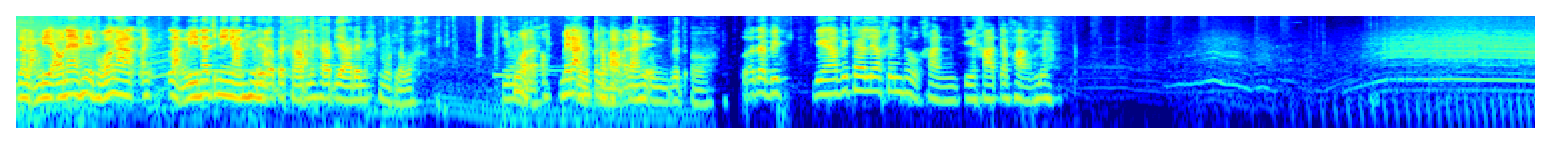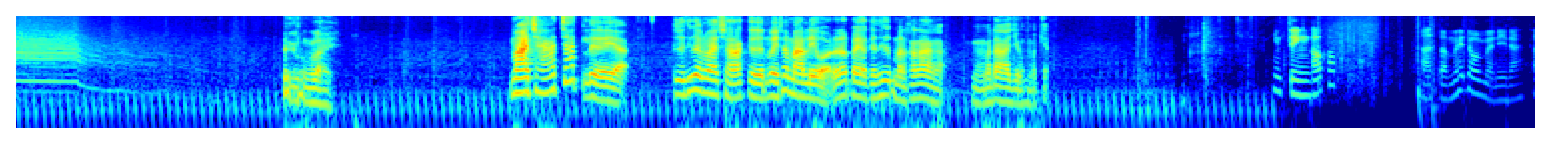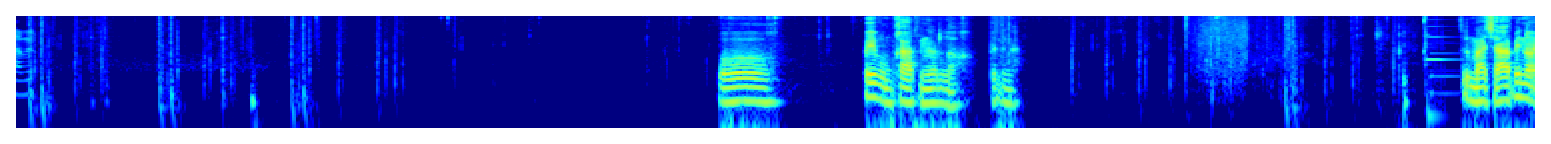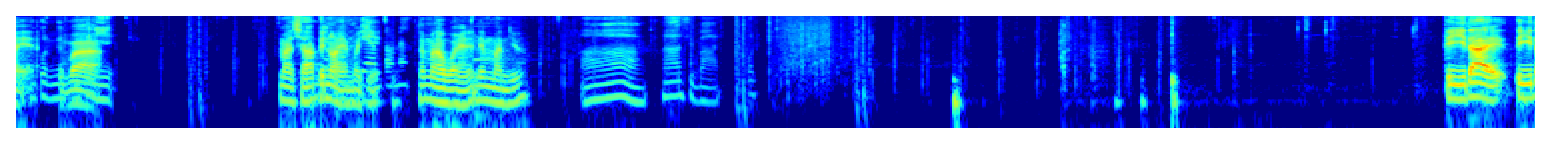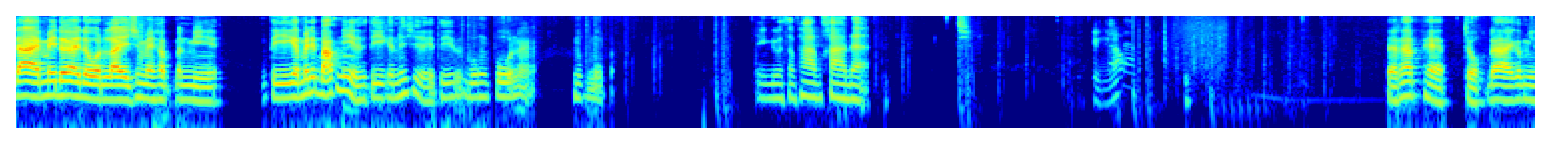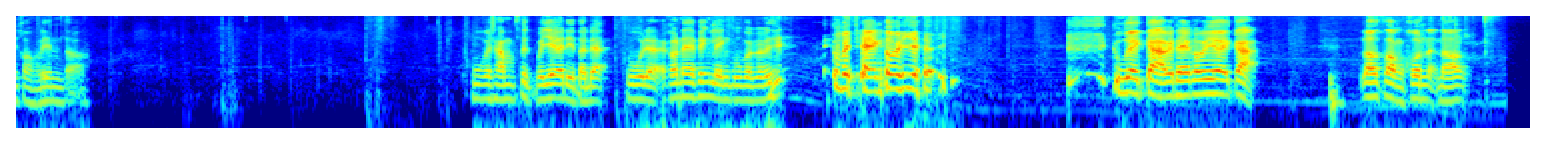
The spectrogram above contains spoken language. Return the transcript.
เดี๋ยวหลังรีเอาแน่พี่ผมว่างานหลังรีน่าจะมีงานฮึมเอ้ยอะเราไปครับไหมครับยาได้ไหมหมดแล้ววะกี่หมดอะไม่ได้ไม่เป็นกระเป๋าไม่ได้พี่อืก็อ๋อ เออแต่พี่ ดีนะพี่เทอร์เลือกขึ้นถูกคันจีคาร์จะพังด้วยตึกลงไหลมาช้าจัดเลยอะ คือที่มันมาช้าเกินไปถ้ามาเร็วอะแล้วไปกระทืบมันข้างล่างอะผมมาได้อยู่เมื่อกี้ จริงๆเขาก็อาจจะไม่โดนแบบนี้นะถ้าไม่ โอ้เฮ้ยผมขาดเงินเหรอ เป็นยังไงคือมาช้าไปหน่อยอะผมว่า มาช้าไปหน่อยอะเมื่อกี้ ถ้ามาไวนะเนี่ยมันอยู่อ่าห้าสิบบาทตีได้ ตีได้ไม่ได้โดนอะไรใช่ไหมครับ มันมีตีกันไม่ได้บัฟนี่ตีกันเฉยๆตีวงปูนอะนุกนุกๆอะ เองดูสภาพค่าด้วยถึงแล้วแต่ถ้าแผดจกได้ก็มีของเล่นต่อกูไปทำศึกไปเยอะดิตอนเนี้ยกูเนี่ยเขาแน่เพ่งเล็งกูไปไปกูไปแทงเขาไปเยอะกูไอ้กะไปแทงเขาไปเยอะไอ้กะ เราสองคนอะน้อง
